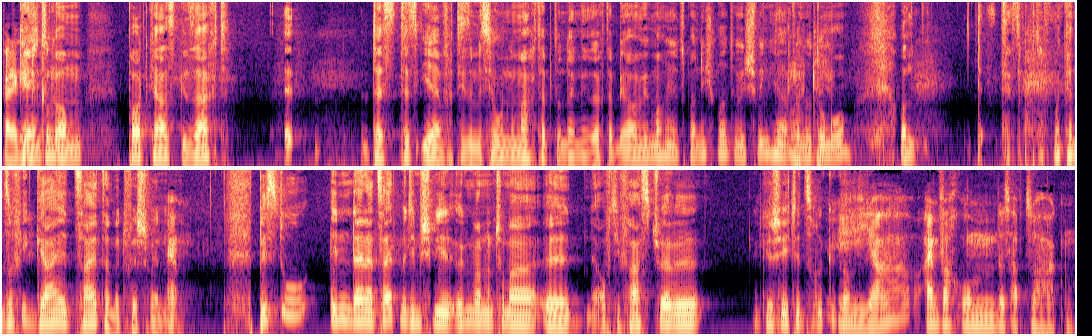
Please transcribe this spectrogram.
Gamescom, Gamescom Podcast gesagt, äh, dass, dass ihr einfach diese Mission gemacht habt und dann gesagt habt, ja, wir machen jetzt mal nicht weiter, wir schwingen hier einfach okay. nur dumm rum. Und das, das macht, man kann so viel geil Zeit damit verschwenden. Ja. Bist du in deiner Zeit mit dem Spiel irgendwann schon mal äh, auf die Fast Travel Geschichte zurückgekommen? Ja, einfach um das abzuhaken.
